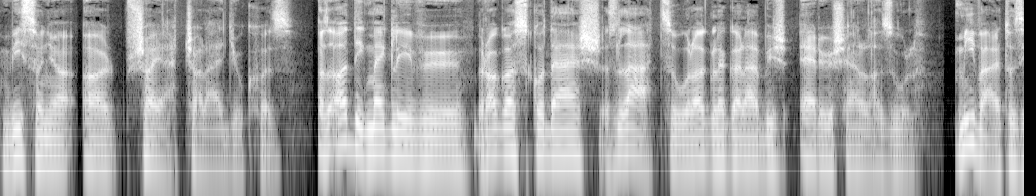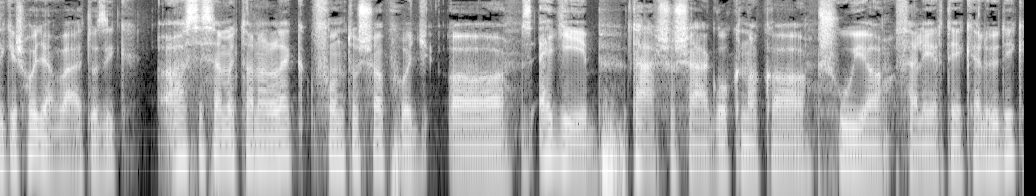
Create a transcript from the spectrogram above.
viszonya a saját családjukhoz? Az addig meglévő ragaszkodás, az látszólag legalábbis erősen lazul mi változik és hogyan változik? Azt hiszem, hogy talán a legfontosabb, hogy az egyéb társaságoknak a súlya felértékelődik,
